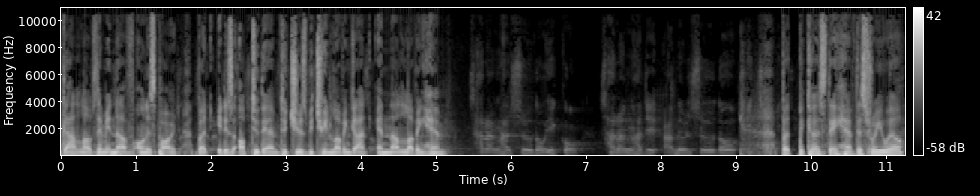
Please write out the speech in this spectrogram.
God loves them enough on his part, but it is up to them to choose between loving God and not loving him. But because they have this free will,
